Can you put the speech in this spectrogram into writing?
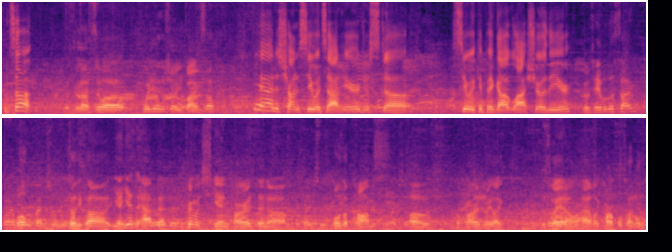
What's up? What's good up? So, uh, what are you doing the show? You buying stuff? Yeah, just trying to see what's out here. Just uh, see what we can pick up. Last show of the year. No table this time? Well, so uh, yeah, he has an app that pretty much scan cards and um, pulls up comps of, of cards, right? Like this way, I don't have like carpal tunnel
